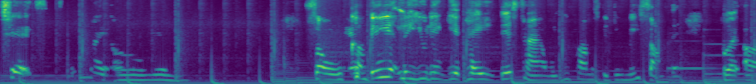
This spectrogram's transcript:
checks. I'm like, oh really? So conveniently, you didn't get paid this time when you promised to do me something. But uh,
